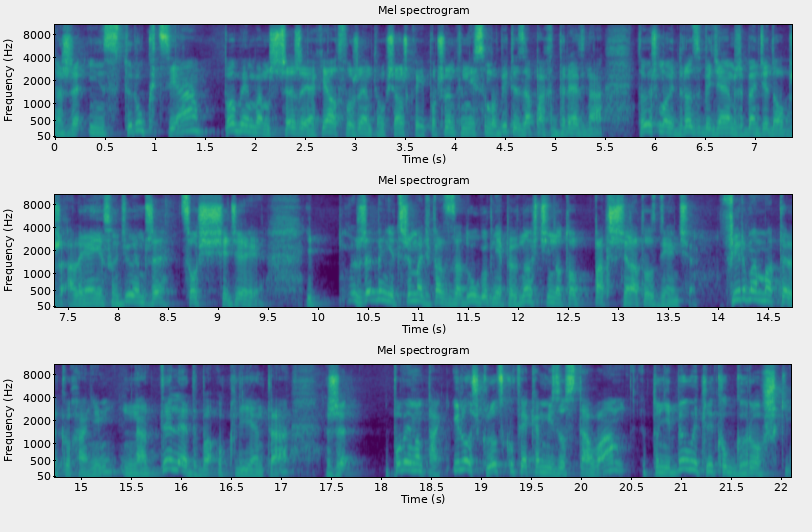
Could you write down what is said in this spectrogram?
że instrukcja, powiem Wam szczerze, jak ja otworzyłem tą książkę i poczułem ten niesamowity zapach drewna, to już moi drodzy wiedziałem, że będzie dobrze, ale ja nie sądziłem, że coś się dzieje. I żeby nie trzymać Was za długo w niepewności, no to patrzcie na to zdjęcie. Firma Mattel, kochani, na tyle dba o klienta, że Powiem wam tak, ilość klocków, jaka mi została, to nie były tylko groszki.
